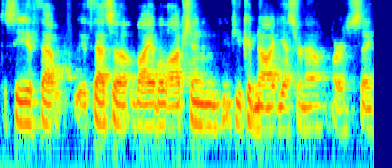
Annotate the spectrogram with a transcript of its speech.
to see if that if that's a viable option. If you could nod yes or no, or say.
